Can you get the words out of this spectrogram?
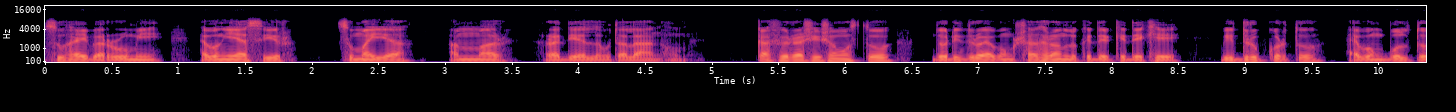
সুহাইব আর রুমি এবং ইয়াসির সুমাইয়া আম্মার রাদিয়াল্লাহ তালা আনহুম কাফিররা সেই সমস্ত দরিদ্র এবং সাধারণ লোকেদেরকে দেখে বিদ্রুপ করত এবং বলতো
